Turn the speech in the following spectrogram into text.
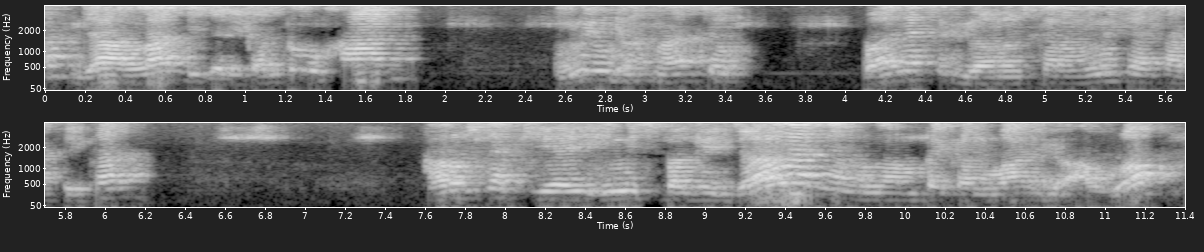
kan jalan dijadikan Tuhan? Ini udah ngaco. Banyak zaman sekarang ini saya saksikan harusnya kiai ini sebagai jalan yang menyampaikan wahyu Allah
